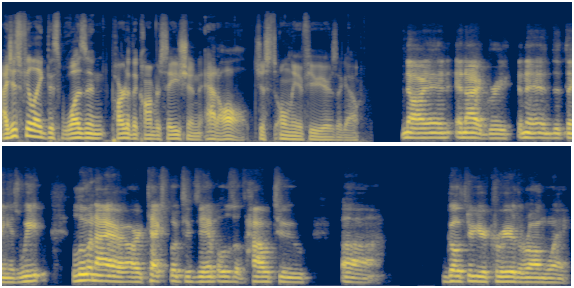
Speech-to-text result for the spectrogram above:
I just feel like this wasn't part of the conversation at all, just only a few years ago. No, and and I agree. And, and the thing is, we Lou and I are, are textbooks examples of how to uh, go through your career the wrong way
